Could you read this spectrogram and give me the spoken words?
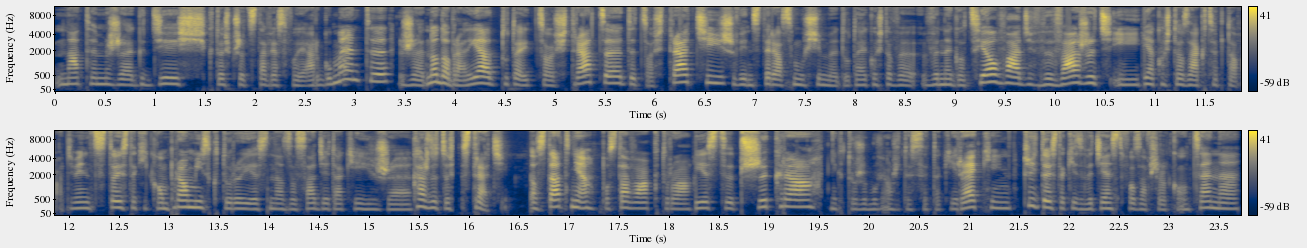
na tym, że gdzieś ktoś przedstawia swoje argumenty, że no dobra, ja tutaj coś tracę, ty coś tracisz, więc teraz musimy tutaj jakoś to wy wynegocjować, wyważyć i jakoś to zaakceptować. Więc to jest taki kompromis, który jest na zasadzie takiej, że każdy coś straci. Ostatnia postawa, która jest przykra, niektórzy mówią, że to jest taki rekin, czyli to jest takie zwycięstwo za wszelką cenę.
